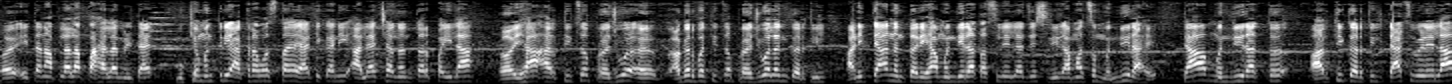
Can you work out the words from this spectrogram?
येताना आपल्याला पाहायला मिळत आहेत. मुख्यमंत्री अकरा वाजता या ठिकाणी आल्याच्यानंतर पहिला ह्या आरतीचं प्रज्व अगरबत्तीचं प्रज्वलन करतील. आणि त्यानंतर ह्या मंदिरात असलेलं जे श्रीरामाचं मंदिर आहे त्या मंदिरात आरती करतील. त्याच वेळेला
